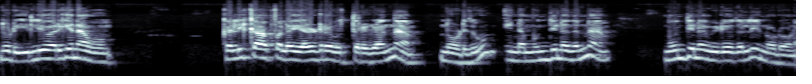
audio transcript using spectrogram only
ನೋಡಿ, ಇಲ್ಲಿವರೆಗೆ ನಾವು ಕಲಿಕಾಫಲ ಎರಡರ ಉತ್ತರಗಳನ್ನು ನೋಡಿದೆವು. ಇನ್ನು ಮುಂದಿನದನ್ನು ಮುಂದಿನ ವಿಡಿಯೋದಲ್ಲಿ ನೋಡೋಣ.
